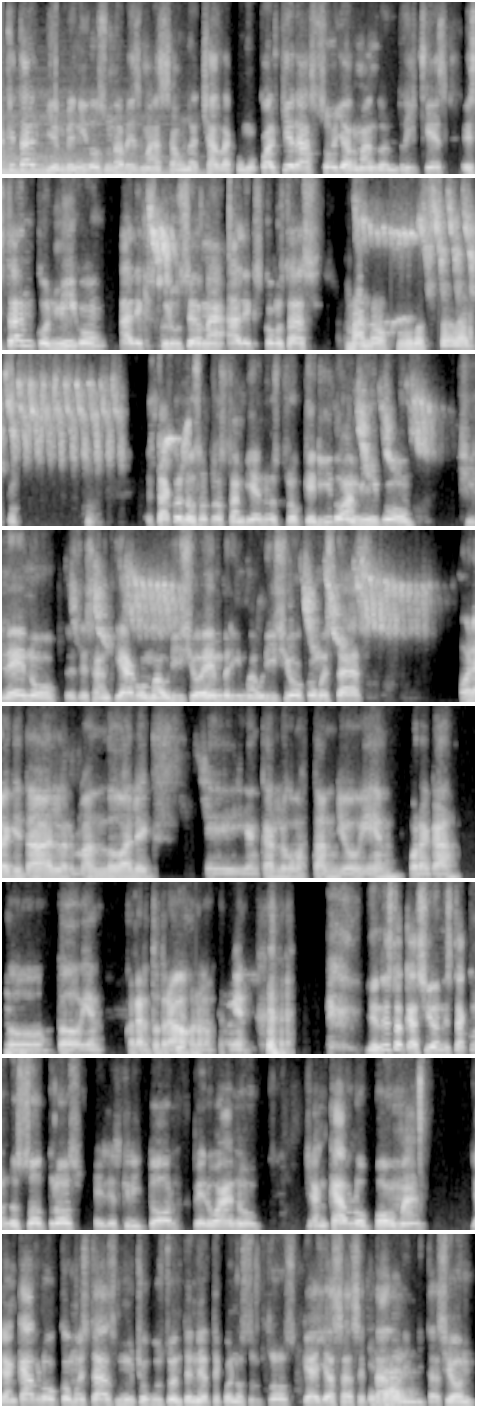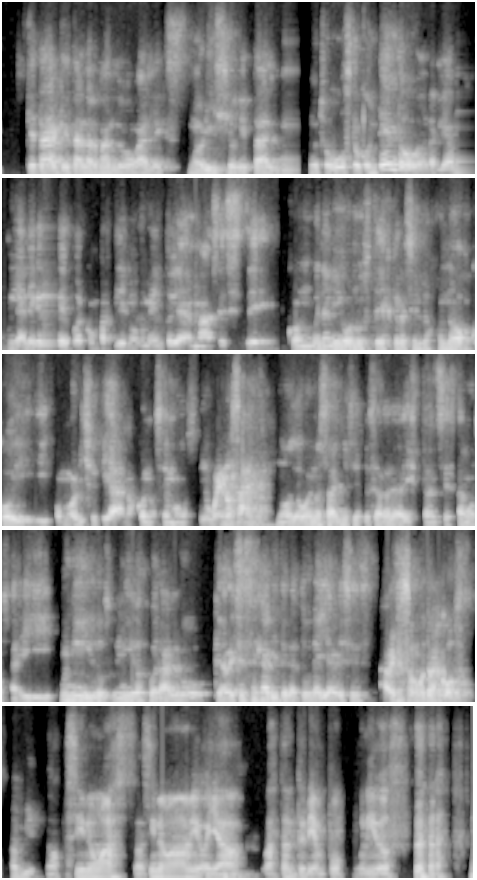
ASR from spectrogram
Hola, ¿qué tal? Bienvenidos una vez más a una charla como cualquiera. Soy Armando Enríquez. Están conmigo Alex Cruzerna. Alex, ¿cómo estás? Armando, un gusto verte. Está con nosotros también nuestro querido amigo chileno desde Santiago, Mauricio Embri. Mauricio, ¿cómo estás? Hola, ¿qué tal? Armando, Alex, eh, Giancarlo, ¿cómo están? Yo bien, por acá, todo, todo bien. Con harto trabajo nomás, pero bien. Y en esta ocasión está con nosotros el escritor peruano Giancarlo Poma. Giancarlo, ¿cómo estás? Mucho gusto en tenerte con nosotros, que hayas aceptado la invitación. ¿Qué tal? ¿Qué tal Armando, Alex, Mauricio? ¿Qué tal? Mucho gusto, contento, en realidad muy alegre de poder compartir el momento y además este, con un buen amigo, con ustedes que recién los conozco y, y, con Mauricio que ya nos conocemos de buenos años, ¿no? De buenos años y a pesar de la distancia estamos ahí unidos, unidos por algo que a veces es la literatura y a veces, a veces son otras cosas también, ¿no? Así nomás, así nomás, amigo, ya bastante tiempo unidos.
